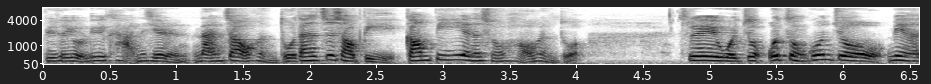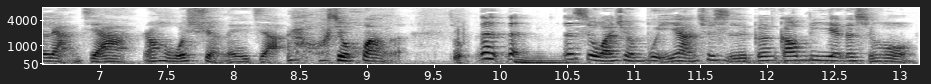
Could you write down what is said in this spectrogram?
比如说有绿卡那些人难找很多，但是至少比刚毕业的时候好很多。所以我就我总共就面了两家，然后我选了一家，然后就换了。就那那那是完全不一样，确实跟刚毕业的时候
